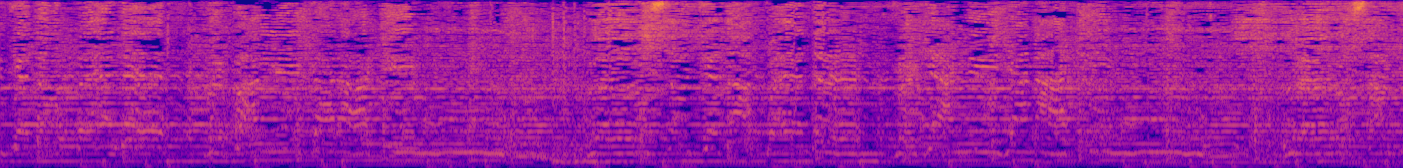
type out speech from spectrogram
μάτια τα με πάλι και τα πέντε με Γιάννη Γιαννάκη Πλέουσαν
